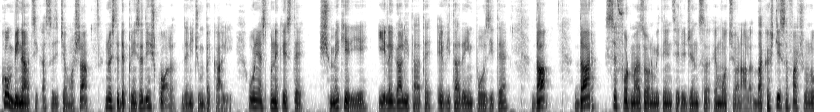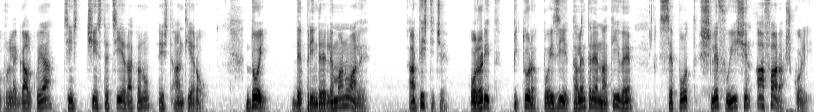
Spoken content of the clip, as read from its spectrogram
combinații, ca să zicem așa, nu este deprinsă din școală, de niciun becalii. Unii ar spune că este șmecherie, ilegalitate, evita de impozite, da, dar se formează o anumită inteligență emoțională. Dacă știi să faci un lucru legal cu ea, cinste ție, dacă nu, ești antierou. 2. Deprinderile manuale, artistice, orărit, pictură, poezie, talentele native se pot șlefui și în afara școlii.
